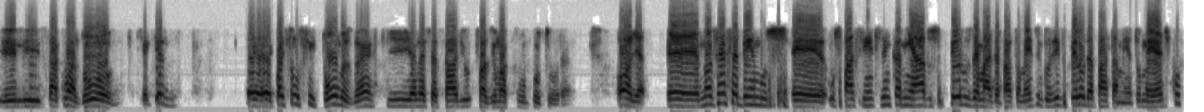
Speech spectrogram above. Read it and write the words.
ele está com a dor. Que, que, é, quais são os sintomas né, que é necessário fazer uma acupuntura? Olha, é, nós recebemos é, os pacientes encaminhados pelos demais departamentos, inclusive pelo departamento médico,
